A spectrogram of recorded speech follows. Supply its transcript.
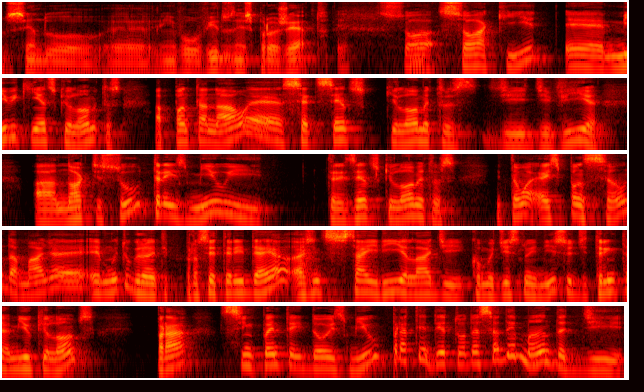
é. sendo é, envolvidos nesse projeto. Só, só aqui é 1.500 quilômetros. A Pantanal é 700 quilômetros de, de via. A Norte-Sul, 3.300 quilômetros. Então a expansão da malha é, é muito grande. Para você ter ideia, a gente sairia lá de, como eu disse no início, de 30 mil quilômetros para 52 mil para atender toda essa demanda de.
